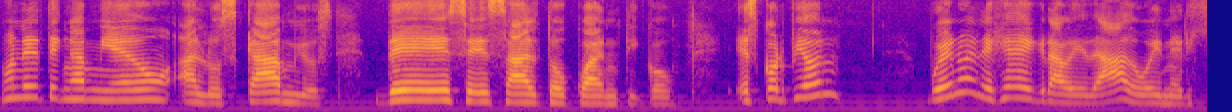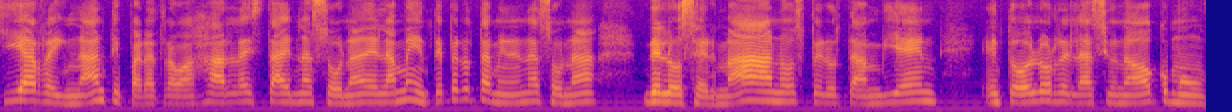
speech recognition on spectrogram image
No le tenga miedo a los cambios de ese salto cuántico. Escorpión, bueno, el eje de gravedad o energía reinante para trabajarla está en la zona de la mente, pero también en la zona de los hermanos, pero también en todo lo relacionado como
